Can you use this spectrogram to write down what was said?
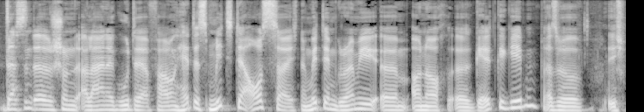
Das sind also schon alleine gute Erfahrungen. Hätte es mit der Auszeichnung, mit dem Grammy ähm, auch noch äh, Geld gegeben? Also ich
